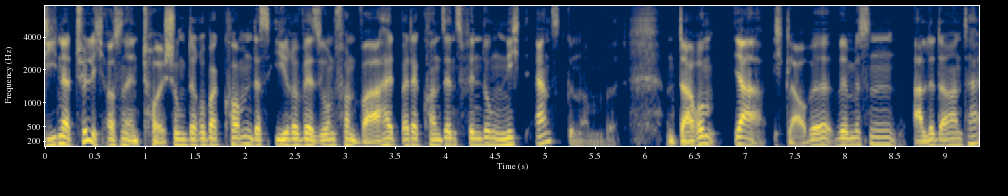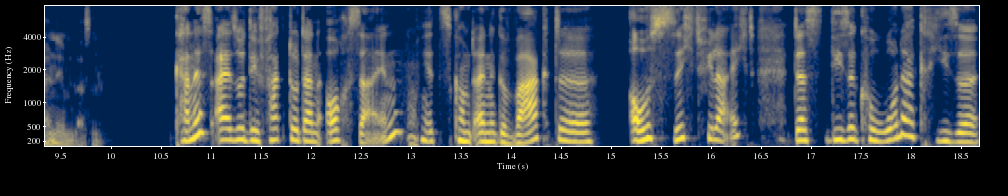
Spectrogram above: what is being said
die natürlich aus einer Enttäuschung darüber kommen, dass ihre Version von Wahrheit bei der Konsensfindung nicht ernst genommen wird. Und darum, ja, ich glaube, wir müssen alle daran teilnehmen lassen. Kann es also de facto dann auch sein, jetzt kommt eine gewagte Aussicht vielleicht, dass diese Corona-Krise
